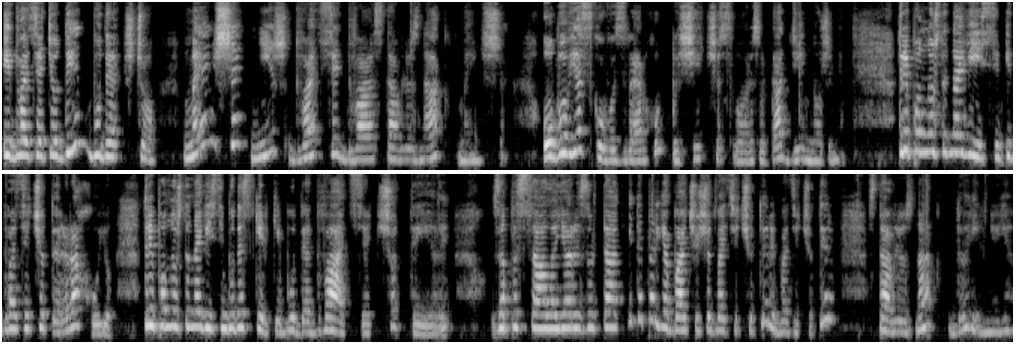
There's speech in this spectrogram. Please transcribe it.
І 21 буде що? Менше, ніж 22. Ставлю знак менше. Обов'язково зверху пишіть число, результат дії множення. 3 помножити на 8 і 24 рахую. 3 помножити на 8 буде скільки? Буде 24. Записала я результат. І тепер я бачу, що 24, 24 ставлю знак дорівнює.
